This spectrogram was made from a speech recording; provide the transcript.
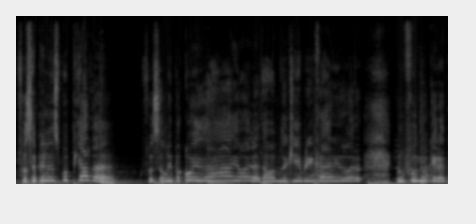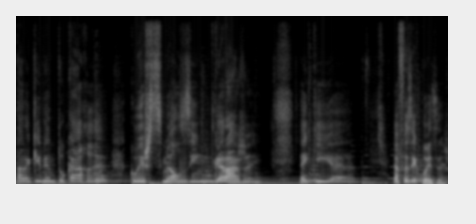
fosse apenas uma piada. Fosse ali uma coisa, ai olha, estávamos aqui a brincar e agora no fundo eu quero estar aqui dentro do carro com este smelzinho de garagem aqui a, a fazer coisas.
